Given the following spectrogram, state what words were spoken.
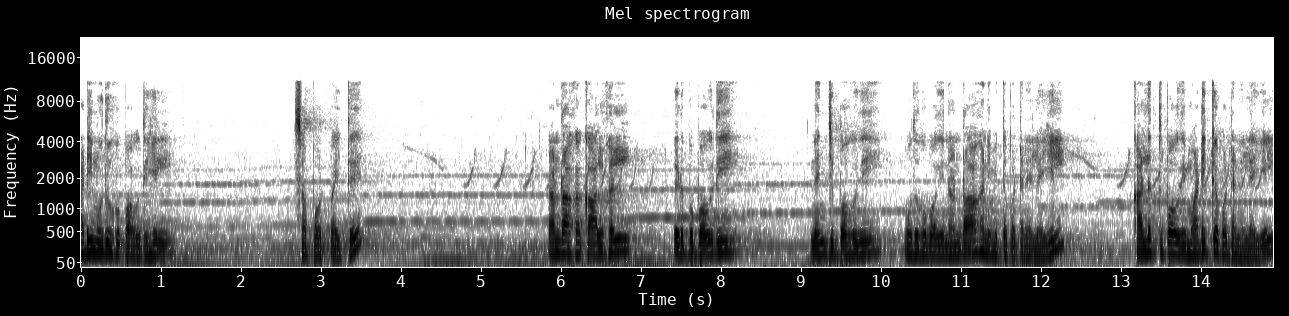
அடிமுதுகு பகுதியில் சப்போர்ட் வைத்து நன்றாக கால்கள் இடுப்பு பகுதி நெஞ்சு பகுதி முதுகு பகுதி நன்றாக நிமித்தப்பட்ட நிலையில் கழுத்து பகுதி மடிக்கப்பட்ட நிலையில்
